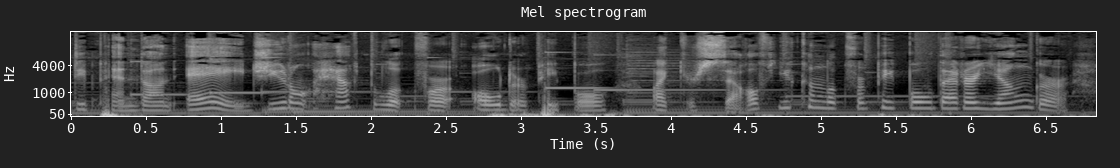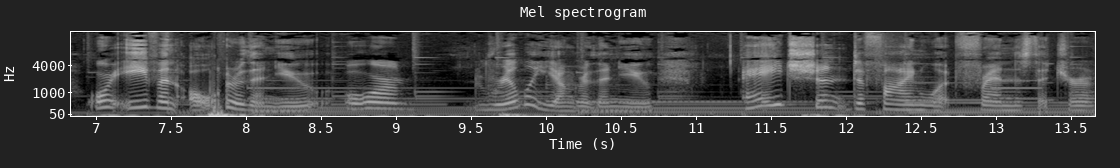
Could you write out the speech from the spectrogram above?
depend on age. You don't have to look for older people like yourself. You can look for people that are younger or even older than you or really younger than you. Age shouldn't define what friends that you're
